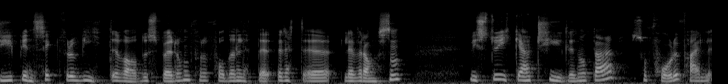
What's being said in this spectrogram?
dyp innsikt for å vite hva du spør om, for å få den lette, rette leveransen. Hvis du ikke er tydelig nok der, så får du feil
